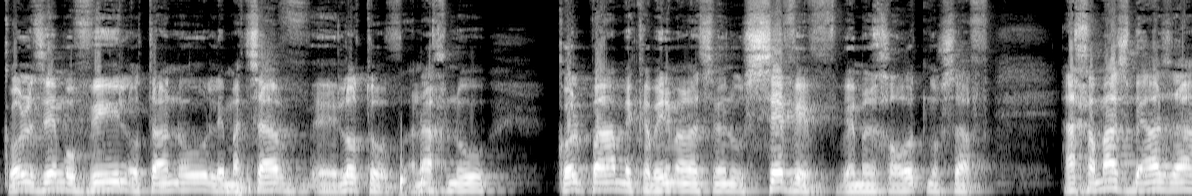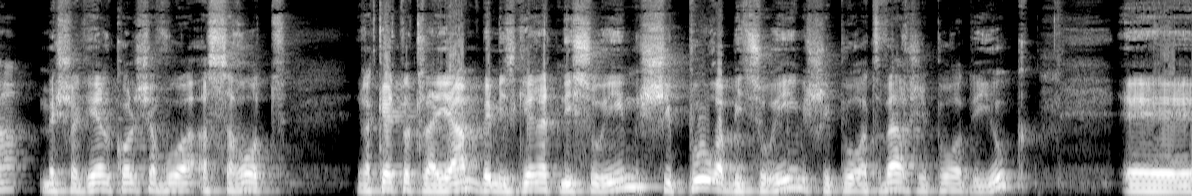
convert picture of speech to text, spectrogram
כל זה מוביל אותנו למצב אה, לא טוב. אנחנו כל פעם מקבלים על עצמנו סבב במרכאות נוסף. החמאס בעזה משגר כל שבוע עשרות רקטות לים במסגרת ניסויים, שיפור הביצועים, שיפור הטווח, שיפור הדיוק. אה,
